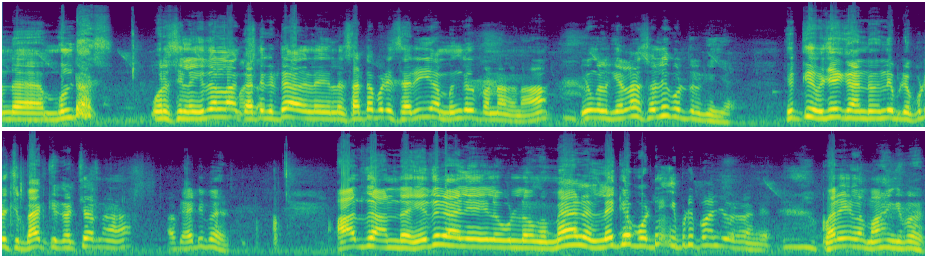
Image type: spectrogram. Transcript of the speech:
அந்த முண்டாஸ் ஒரு சில இதெல்லாம் கற்றுக்கிட்டு அதில் இதில் சட்டப்படி சரியாக மிங்கிள் பண்ணாங்கன்னா இவங்களுக்கு எல்லாம் சொல்லி கொடுத்துருக்கீங்க. கிக்கு விஜயகாந்த் வந்து இப்படி பிடிச்சி பேக்கு கடிச்சார்னா அப்படி அடிப்பார். அது அந்த எதிராளியில் உள்ளவங்க மேலே லெக்கை போட்டு இப்படி பாஞ்சு வர்றாங்க. வரையலாமா? இங்கே பாரு.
